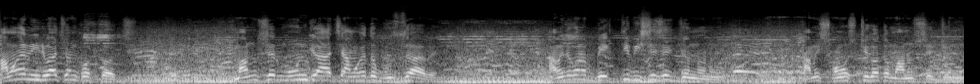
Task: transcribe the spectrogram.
আমাকে নির্বাচন করতে হচ্ছে। মানুষের মন যা আছে, আমাকে তো বুঝতে হবে। আমি তো কোনো ব্যক্তি বিশেষের জন্য নই। আমি সমষ্টিগত মানুষের জন্য।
